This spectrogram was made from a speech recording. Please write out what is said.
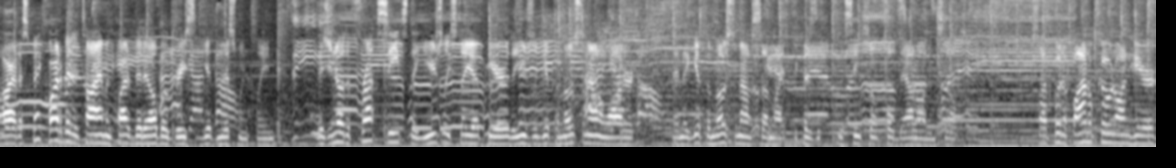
in the All right, I spent quite a bit of time and quite a bit of elbow grease getting this one clean. As you know, the front seats, they usually stay up here. They usually get the most amount of water and they get the most amount of sunlight because the, the seats don't fold down on themselves. So I put a final coat on here.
